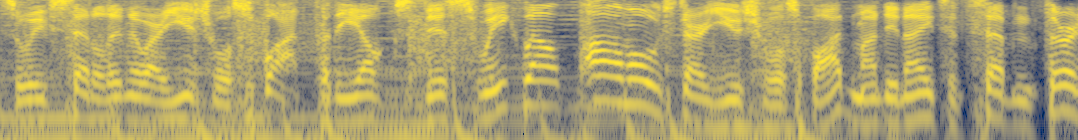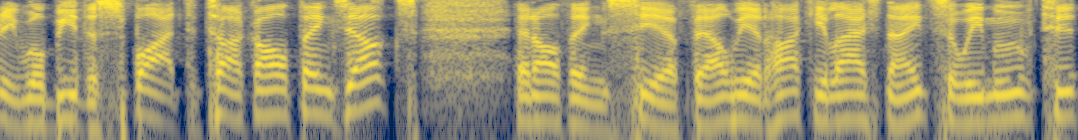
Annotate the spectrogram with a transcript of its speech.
So we've settled into our usual spot for the Elks this week. Well, almost our usual spot. Monday nights at 7.30 will be the spot to talk all things Elks and all things CFL. We had hockey last night, so we moved to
